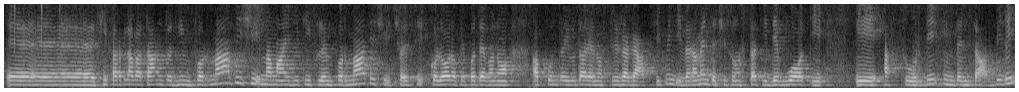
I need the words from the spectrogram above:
eh, si parlava tanto di informatici ma mai di tiflo informatici, cioè sì, coloro che potevano appunto aiutare i nostri ragazzi, quindi veramente ci sono stati dei vuoti eh, assurdi, impensabili.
